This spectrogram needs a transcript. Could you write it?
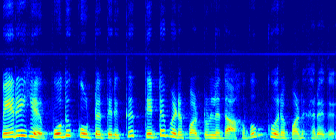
பெரிய பொதுக்கூட்டத்திற்கு திட்டமிடப்பட்டுள்ளதாகவும் கூறப்படுகிறது.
